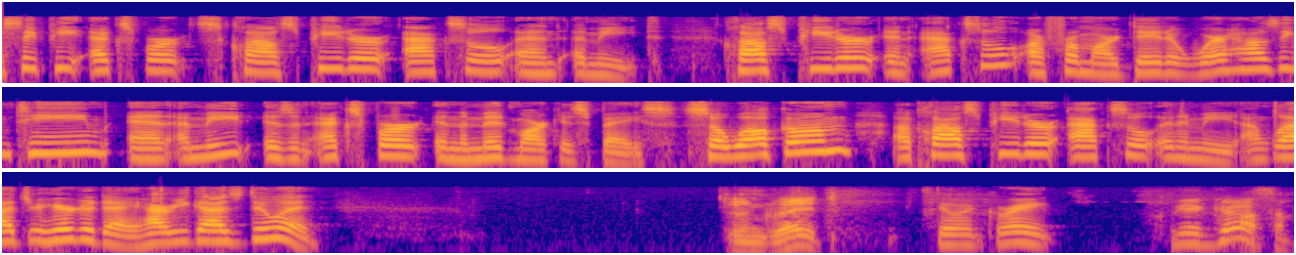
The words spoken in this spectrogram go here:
SAP experts Klaus Peter, Axel, and Amit. Klaus Peter and Axel are from our data warehousing team, and Amit is an expert in the mid market space. So, welcome, uh, Klaus Peter, Axel, and Amit. I'm glad you're here today. How are you guys doing? Doing great. Doing great. We are good. Awesome.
